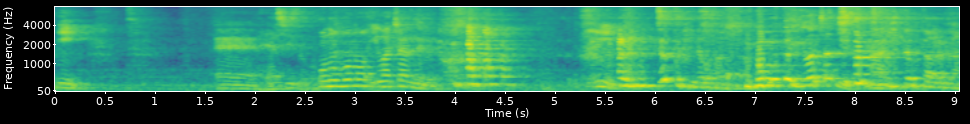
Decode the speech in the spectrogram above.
に、えー怪しいぞ。ほのぼの岩チャンネル。に、ちょっと聞いたことあるな。本当に言わちゃってる聞いたことあるな。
